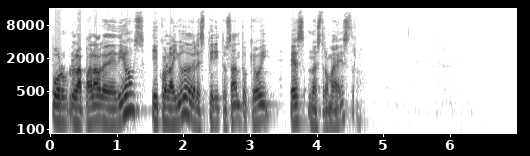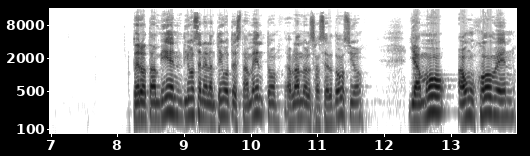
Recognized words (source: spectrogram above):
por la palabra de Dios y con la ayuda del Espíritu Santo que hoy es nuestro Maestro. Pero también Dios en el Antiguo Testamento, hablando del sacerdocio, llamó a un joven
